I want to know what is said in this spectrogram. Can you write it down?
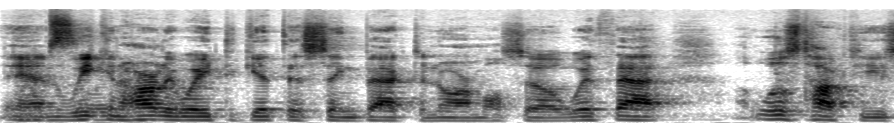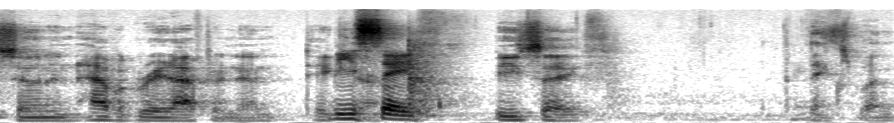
and we can hardly wait to get this thing back to normal. So with that, we'll talk to you soon, and have a great afternoon. Take Be care. safe. Be safe. Thanks, bud.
